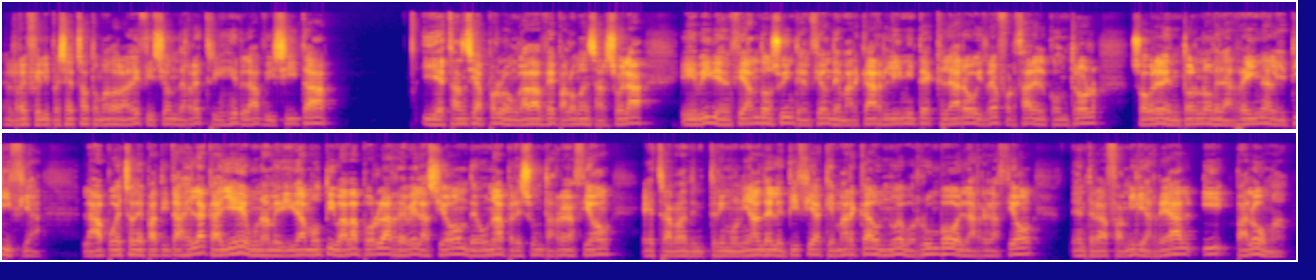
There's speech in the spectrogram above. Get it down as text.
El rey Felipe VI ha tomado la decisión de restringir las visitas y estancias prolongadas de Paloma en Zarzuela evidenciando su intención de marcar límites claros y reforzar el control sobre el entorno de la reina Leticia. La ha puesto de patitas en la calle, una medida motivada por la revelación de una presunta relación extramatrimonial de Leticia que marca un nuevo rumbo en la relación entre la familia real y Paloma.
